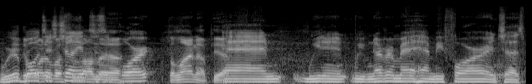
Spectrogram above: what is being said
we were Neither both just chilling on to the, support. the lineup. Yeah, and we didn't. We've never met him before, and just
